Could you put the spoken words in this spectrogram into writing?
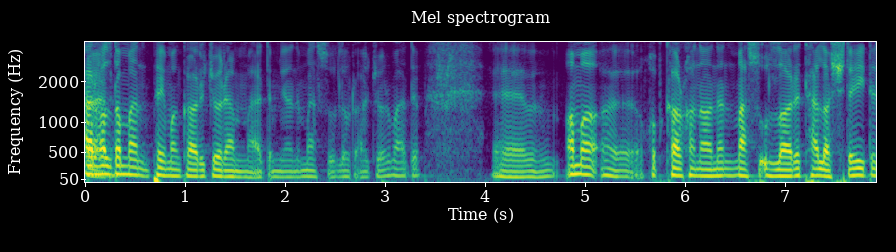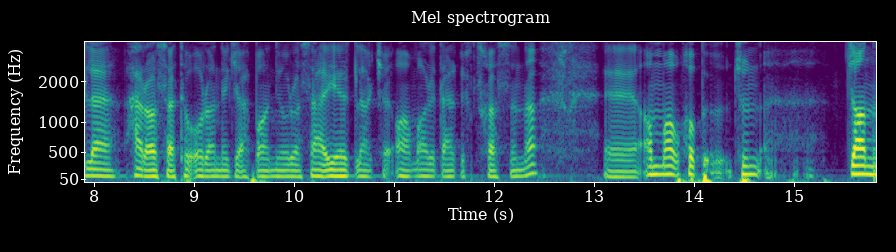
Hər halda mən peymankarı görənmədim, yəni məsul olaraq görmədim. Ə, amma ə, xop karxananın məsulları təlaşda idilər, hərasəti ora nigəhbani ora səhirdilər ki, amarı dəqiq çıxasınlar. Ə, amma xop üçün can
